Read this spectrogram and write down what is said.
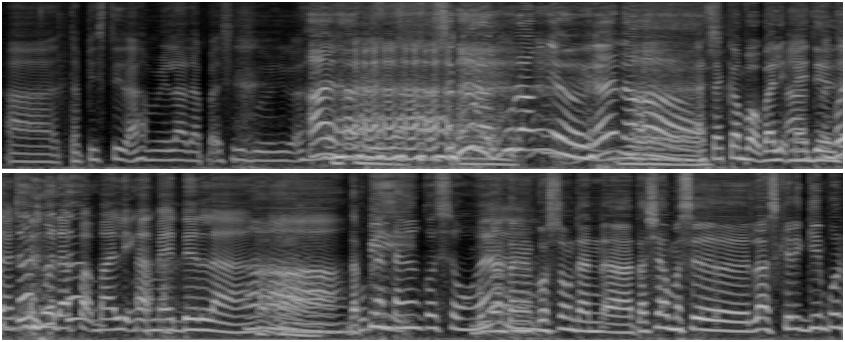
Uh, tapi still Alhamdulillah dapat silver juga Alhamdulillah. Sekurang-kurangnya kan. Ha. Asalkan bawa balik Ah, medal. dah Betul, semua betul. dapat balik dengan medal lah Ha. Ah. Bukan tangan kosong Bukan eh. tangan kosong dan uh, Tasha masa last kali game pun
